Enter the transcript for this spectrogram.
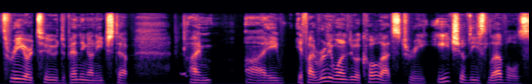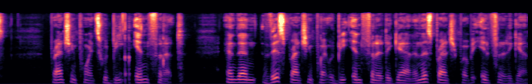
three or two depending on each step I'm I if I really want to do a Collatz tree each of these levels branching points would be infinite. And then this branching point would be infinite again and this branching point would be infinite again.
